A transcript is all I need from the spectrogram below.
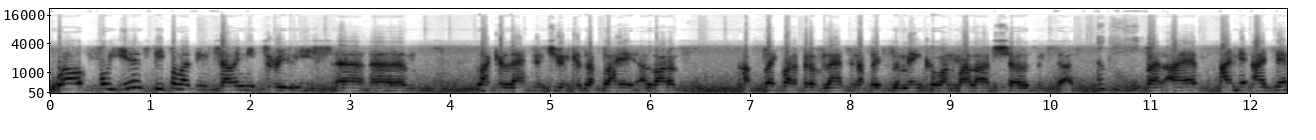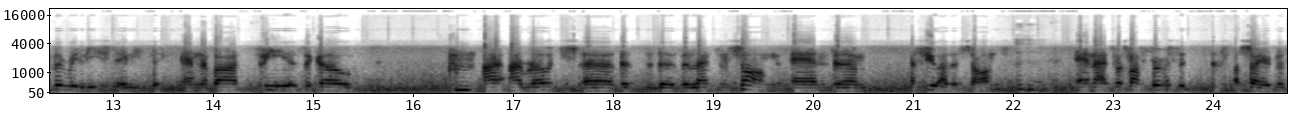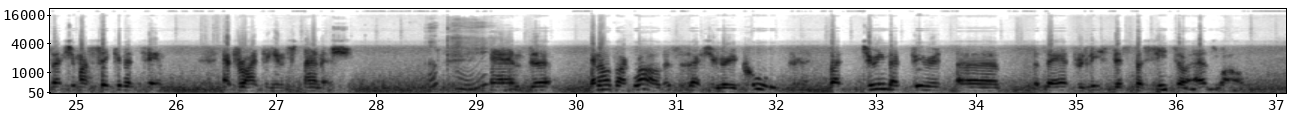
Well, for years people have been telling me to release uh, um, like a Latin tune because I play a lot of, I play quite a bit of Latin. I play flamenco on my live shows and stuff. Okay. But I have, I, I never released anything. And about three years ago, I, I wrote uh, the, the, the Latin song and um, a few other songs. Mm-hmm. And that was my first, uh, sorry, it was actually my second attempt at writing in Spanish. Okay. And uh, and I was like, wow, this is actually very cool. But during that period, uh, they had released Despacito as well.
